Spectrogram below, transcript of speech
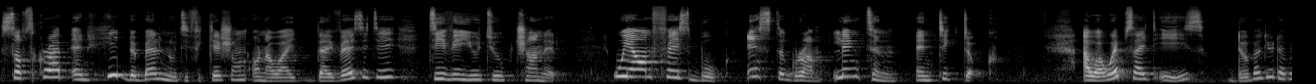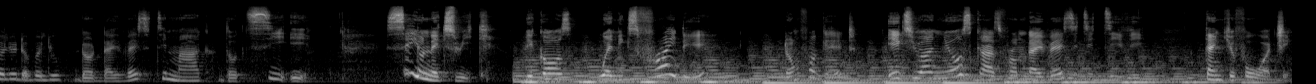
subscribe and hit the bell notification on our Diversity TV YouTube channel. We are on Facebook, Instagram, LinkedIn, and TikTok. Our website is www.diversitymark.ca. See you next week because when it's Friday, don't forget, it's your newscast from Diversity TV. Thank you for watching.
